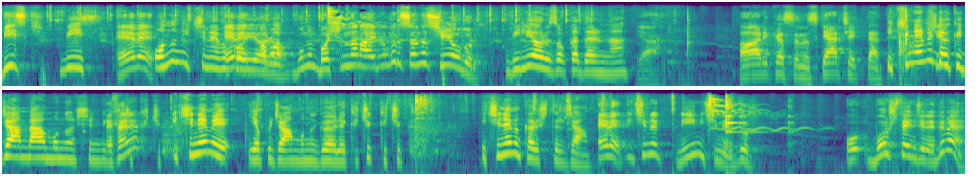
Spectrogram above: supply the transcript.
Bisk. Biz. Evet. Onun içine mi evet koyuyorum? ama bunun başından ayrılırsanız şey olur. Biliyoruz o kadarını. Ya harikasınız gerçekten. İçine mi dökeceğim ben bunun şimdi Efendim? küçük küçük? İçine mi yapacağım bunu böyle küçük küçük? İçine mi karıştıracağım? Evet içine neyin içine dur. O boş tencere değil mi?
